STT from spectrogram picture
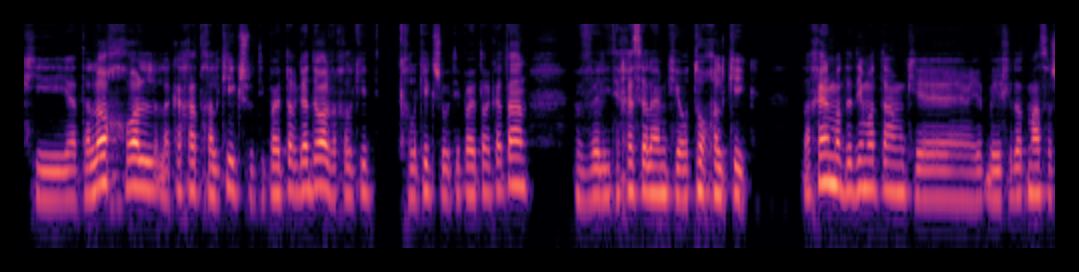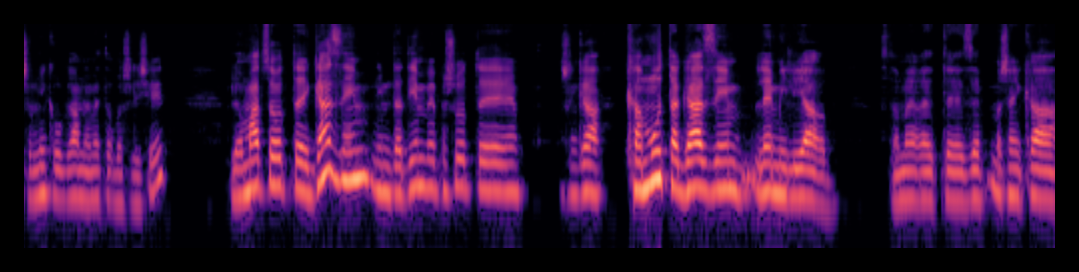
כי אתה לא יכול לקחת חלקיק שהוא טיפה יותר גדול וחלקיק שהוא טיפה יותר קטן ולהתייחס אליהם כאותו חלקיק. לכן מודדים אותם ביחידות מסה של מיקרוגרם למטר בשלישית. לעומת זאת אה, גזים נמדדים בפשוט אה, מה שנקרא כמות הגזים למיליארד. זאת אומרת אה, זה מה שנקרא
